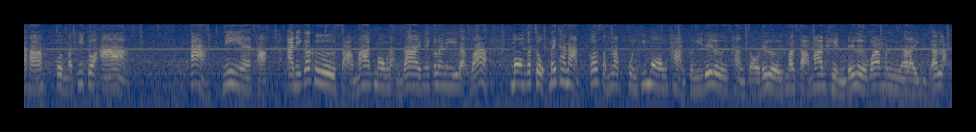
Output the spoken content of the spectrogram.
นะคะ กดมาที่ตัว R อะนี่ไงคะอันนี้ก็คือสามารถมองหลังได้ในกรณีแบบว่ามองกระจกไม่ถนัดก็สำหรับคนที่มองผ่านตัวนี้ได้เลย ผ่านจอได้เลย มันสามารถเห็นได้เลยว่ามันมีอะไรอยู่ด้านหลัง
